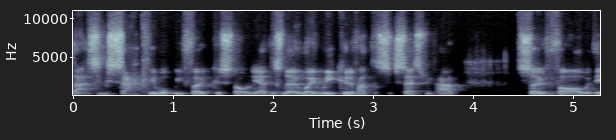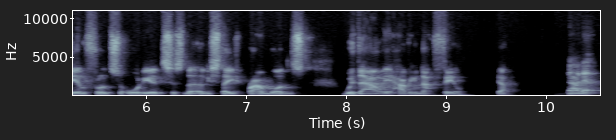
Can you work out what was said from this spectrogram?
That's exactly what we focused on. Yeah. There's no way we could have had the success we've had so far with the influencer audiences and the early stage brand ones without it having that feel. Yeah. Got it.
